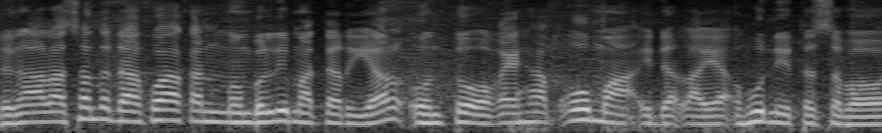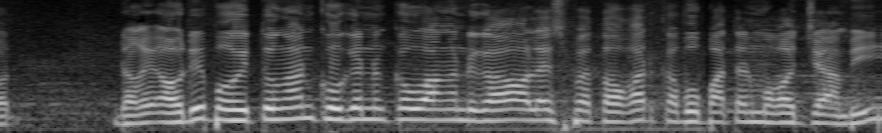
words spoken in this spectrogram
dengan alasan terdakwa akan membeli material untuk rehab rumah tidak layak huni tersebut. Dari audit perhitungan kerugian keuangan negara oleh Inspektorat Kabupaten Muaro Jambi,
